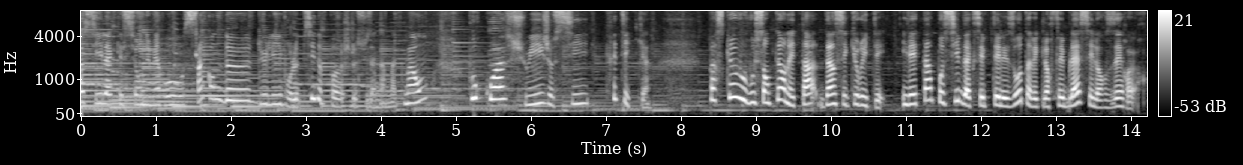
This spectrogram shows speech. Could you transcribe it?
Voici la question numéro 52 du livre Le psy de poche de Susanna McMahon. Pourquoi suis-je si critique? Parce que vous vous sentez en état d'insécurité. Il est impossible d'accepter les autres avec leurs faiblesses et leurs erreurs.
